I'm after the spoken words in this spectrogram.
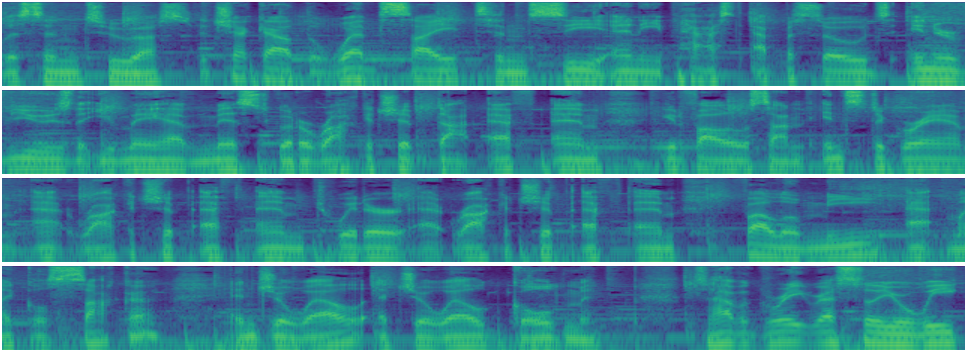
listen to us. To check out the website and see any past episodes, interviews that you may have missed, go to rocketship.fm. You can follow us on Instagram at rocketshipfm, Twitter at rocketshipfm. Follow me at Michael Sacca and Joel at Joel Goldman. So, have a great rest of your week.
